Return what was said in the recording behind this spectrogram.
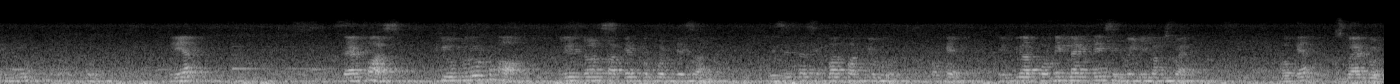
into 2. Clear? Therefore, cube root of, please don't forget to put this one. This is the symbol for cube root. Okay. If you are putting like this, it will become square. Okay. Square root.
